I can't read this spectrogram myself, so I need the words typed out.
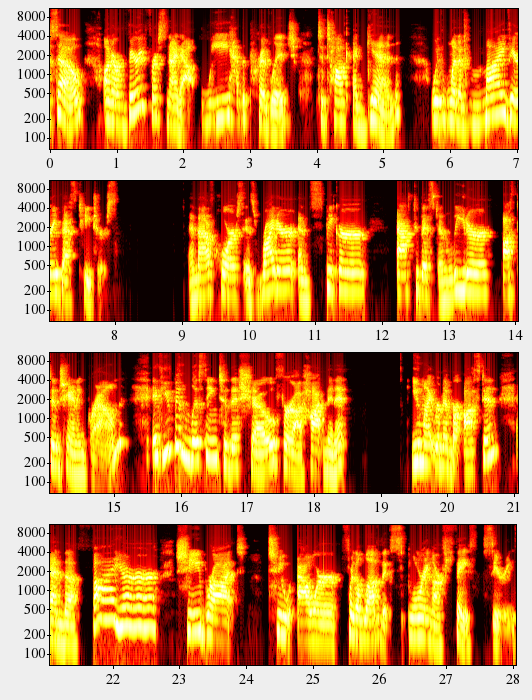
So, on our very first night out, we had the privilege to talk again with one of my very best teachers. And that, of course, is writer and speaker, activist and leader, Austin Channing Brown. If you've been listening to this show for a hot minute, you might remember Austin and the fire she brought to our For the Love of Exploring Our Faith series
